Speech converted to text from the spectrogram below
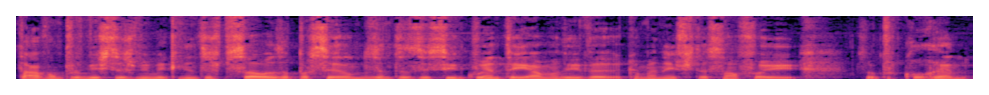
estavam previstas 1500 pessoas, apareceram 250 e à medida que a manifestação foi, foi percorrendo,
